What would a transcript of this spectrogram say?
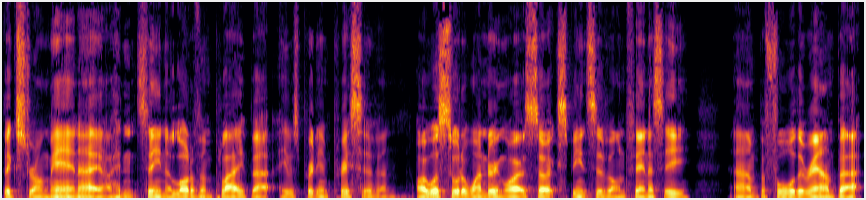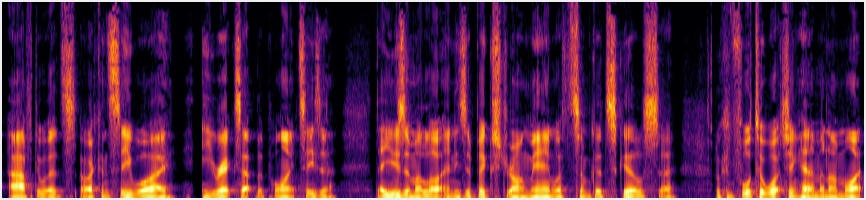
big, strong man. Eh? I hadn't seen a lot of him play, but he was pretty impressive. And I was sort of wondering why it was so expensive on fantasy um, before the round, but afterwards, I can see why he racks up the points. He's a they use him a lot, and he's a big, strong man with some good skills. So, looking forward to watching him, and I might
